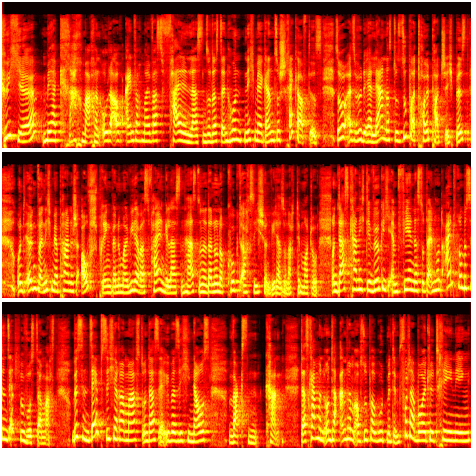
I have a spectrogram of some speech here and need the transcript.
Küche mehr Krach machen oder auch einfach mal was fallen lassen, so dass dein Hund nicht mehr ganz so schreckhaft ist. So, als würde er lernen, dass du super tollpatschig bist und irgendwann nicht mehr panisch aufspringt, wenn du mal wieder was fallen gelassen hast, sondern dann nur noch guckt, ach, sieh schon wieder so nach dem Motto. Und das kann ich dir wirklich empfehlen, dass du deinen Hund einfach ein bisschen selbstbewusster machst, ein bisschen selbstsicherer machst und dass er über sich hinaus wachsen kann. Das kann man unter anderem auch super gut mit dem Futterbeuteltraining,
